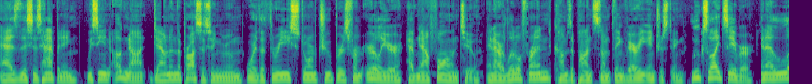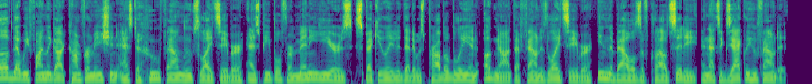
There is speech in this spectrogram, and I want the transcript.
As this is happening, we see an Ugnaught down in the processing room where the three stormtroopers from earlier have now fallen to, and our little friend comes upon something very interesting Luke's lightsaber. And I love that we finally got confirmation as to who found Luke's lightsaber, as people for many years speculated that it was probably an Ugnaught that found his lightsaber in the bowels of Cloud City, and that's exactly who found it.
